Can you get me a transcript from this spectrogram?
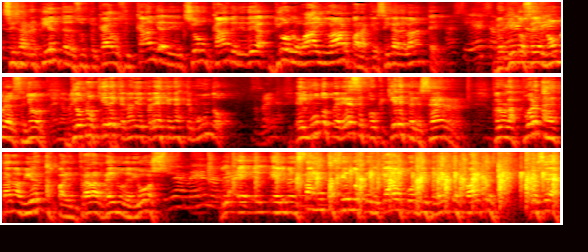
si se arrepiente de sus pecados, si cambia de dirección, cambia de idea, Dios lo va a ayudar para que siga adelante. Bendito sea el nombre del Señor. Dios no quiere que nadie perezca en este mundo. El mundo perece porque quiere perecer, pero las puertas están abiertas para entrar al reino de Dios. el, el, mensaje está siendo predicado por diferentes partes. O sea,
